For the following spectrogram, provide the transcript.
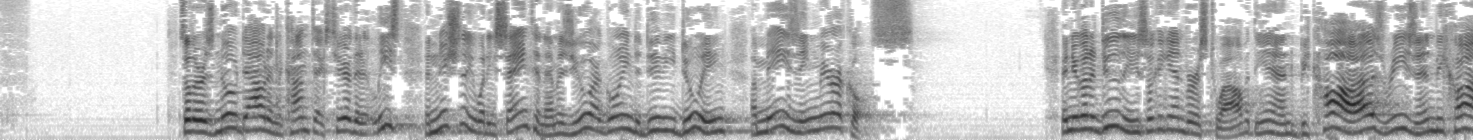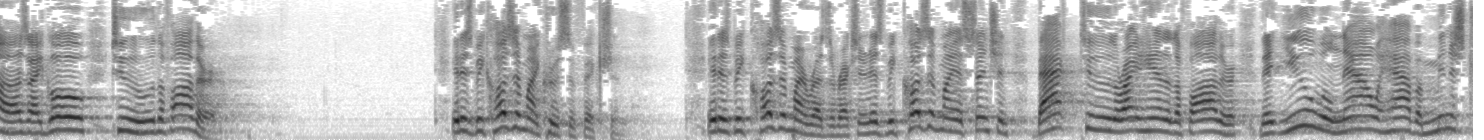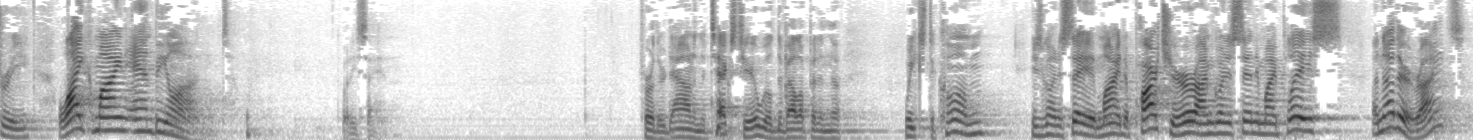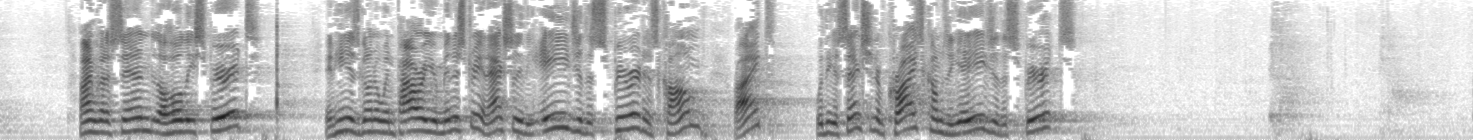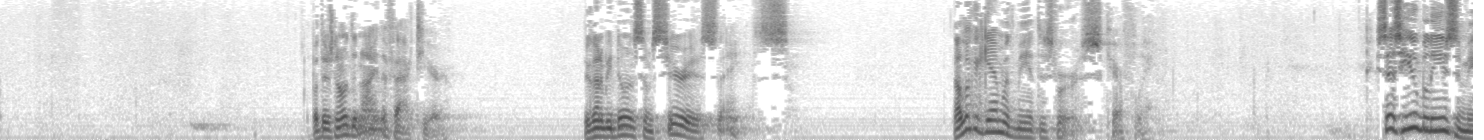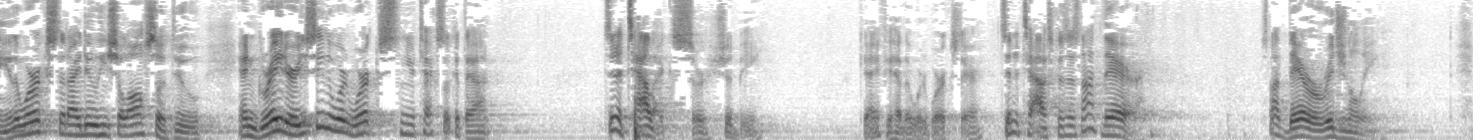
So there is no doubt in the context here that at least initially what he's saying to them is you are going to be doing amazing miracles. And you're going to do these, look again, verse 12 at the end, because, reason, because I go to the Father. It is because of my crucifixion. It is because of my resurrection. It is because of my ascension back to the right hand of the Father that you will now have a ministry like mine and beyond what he's saying. Further down in the text here, we'll develop it in the weeks to come. He's going to say, my departure, I'm going to send in my place another, right? I'm going to send the Holy Spirit, and He is going to empower your ministry. And actually, the age of the Spirit has come, right? With the ascension of Christ comes the age of the Spirit. But there's no denying the fact here. They're going to be doing some serious things. Now, look again with me at this verse carefully. He says, He who believes in me, the works that I do, he shall also do. And greater, you see the word works in your text? Look at that. It's in italics, or should be. Okay, if you have the word works there. It's in italics because it's not there. It's not there originally.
